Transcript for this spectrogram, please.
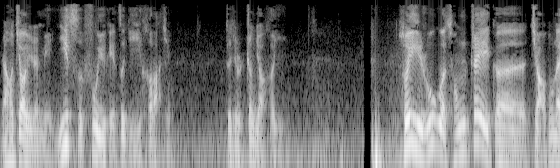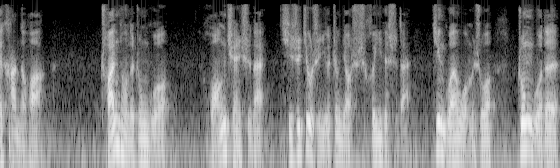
然后教育人民，以此赋予给自己以合法性，这就是政教合一。所以，如果从这个角度来看的话，传统的中国皇权时代。其实就是一个政教合一的时代。尽管我们说中国的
